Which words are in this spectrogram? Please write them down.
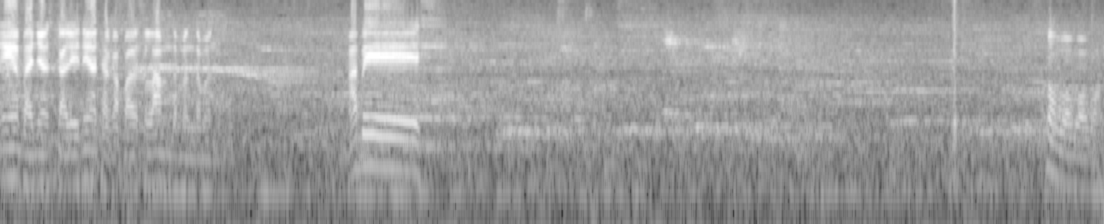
ini banyak sekali ini ada kapal selam teman-teman. Habis. Wah wah wah, wah.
